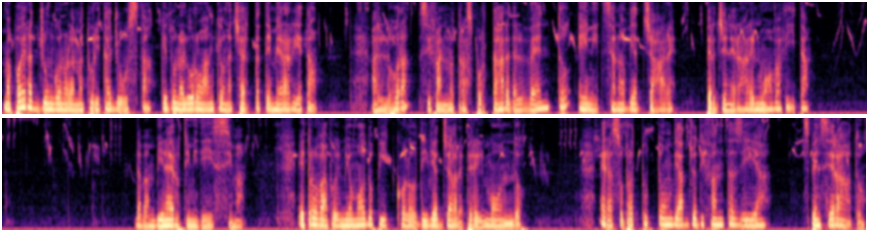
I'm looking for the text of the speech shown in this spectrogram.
ma poi raggiungono la maturità giusta che dona loro anche una certa temerarietà. Allora si fanno trasportare dal vento e iniziano a viaggiare per generare nuova vita. Da bambina ero timidissima e trovavo il mio modo piccolo di viaggiare per il mondo. Era soprattutto un viaggio di fantasia, spensierato,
